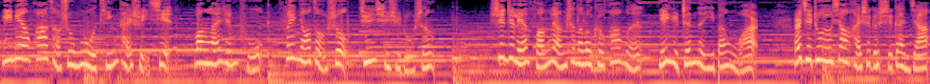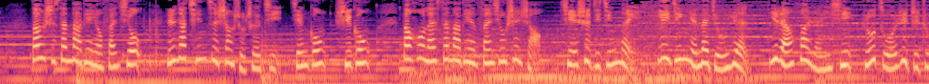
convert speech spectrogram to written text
里面花草树木、亭台水榭。往来人仆、飞鸟走兽均栩栩如生，甚至连房梁上的镂刻花纹也与真的一般无二。而且朱由校还是个实干家，当时三大殿要翻修，人家亲自上手设计、监工、施工。到后来三大殿翻修甚少，且设计精美，历经年代久远，依然焕然一新，如昨日之柱。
